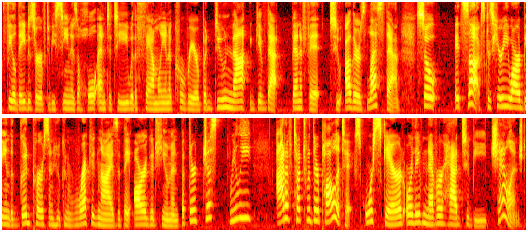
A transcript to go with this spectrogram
feel they deserve to be seen as a whole entity with a family and a career, but do not give that benefit to others less than. So it sucks because here you are being the good person who can recognize that they are a good human, but they're just really out of touch with their politics or scared or they've never had to be challenged.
